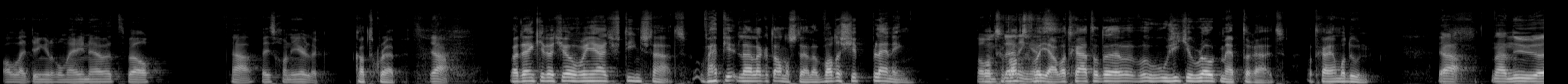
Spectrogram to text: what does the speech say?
allerlei dingen eromheen hebben. Terwijl, ja, wees gewoon eerlijk. Cut crap. Ja, Waar denk je dat je over een jaartje of tien staat? Of heb je, laat ik het anders stellen. Wat is je planning? wat Wat, planning ja, wat gaat er de, hoe ziet je roadmap eruit? Wat ga je allemaal doen? Ja, nou nu eh,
